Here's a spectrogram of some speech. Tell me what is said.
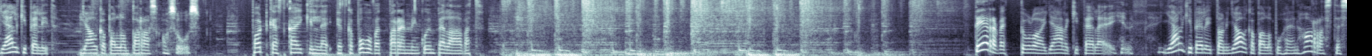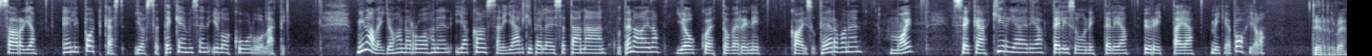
Jälkipelit, jalkapallon paras osuus. Podcast kaikille, jotka puhuvat paremmin kuin pelaavat. Tervetuloa Jälkipeleihin. Jälkipelit on jalkapallopuheen harrastesarja, eli podcast, jossa tekemisen ilo kuuluu läpi. Minä olen Johanna Ruohonen ja kanssani jälkipeleissä tänään, kuten aina, joukkoetoverini Kaisu Tervonen. Moi sekä kirjailija, pelisuunnittelija, yrittäjä Mike Pohjola. Terve.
